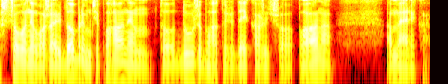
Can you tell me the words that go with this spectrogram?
що вони вважають добрим чи поганим, то дуже багато людей кажуть, що погана Америка.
